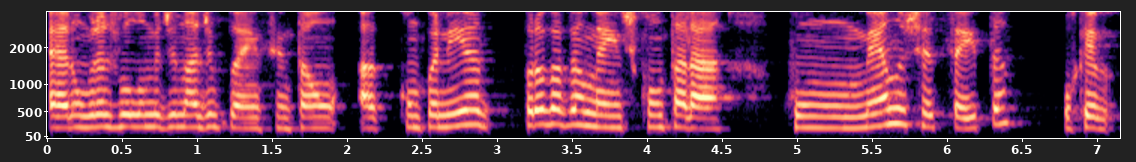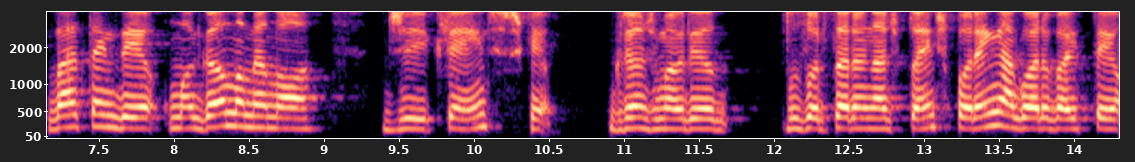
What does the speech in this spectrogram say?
era um grande volume de inadimplência. Então, a companhia provavelmente contará com menos receita, porque vai atender uma gama menor de clientes, que a grande maioria dos outros eram inadimplentes, porém agora vai ter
